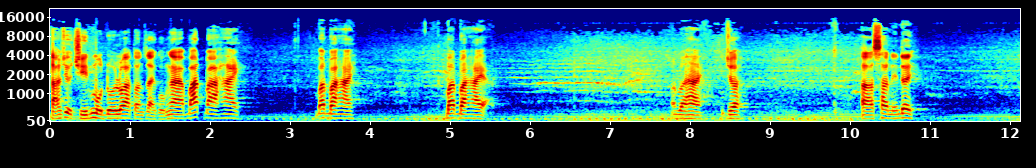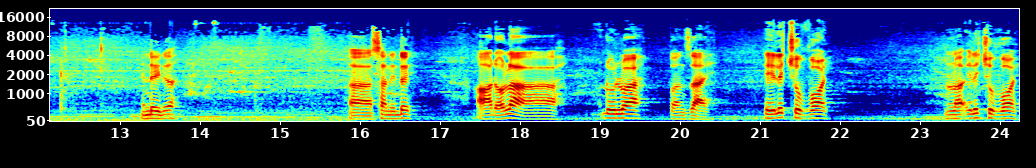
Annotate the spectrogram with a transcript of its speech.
8 triệu 9 một đôi loa toàn giải của Nga bát 32 Bát 32 bát 32 ạ. Bát 32 được chưa? À, sang đến đây. Đến đây nữa. À, sang đến đây. À, đó là đôi loa toàn giải Electro Voice là Electro Voice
